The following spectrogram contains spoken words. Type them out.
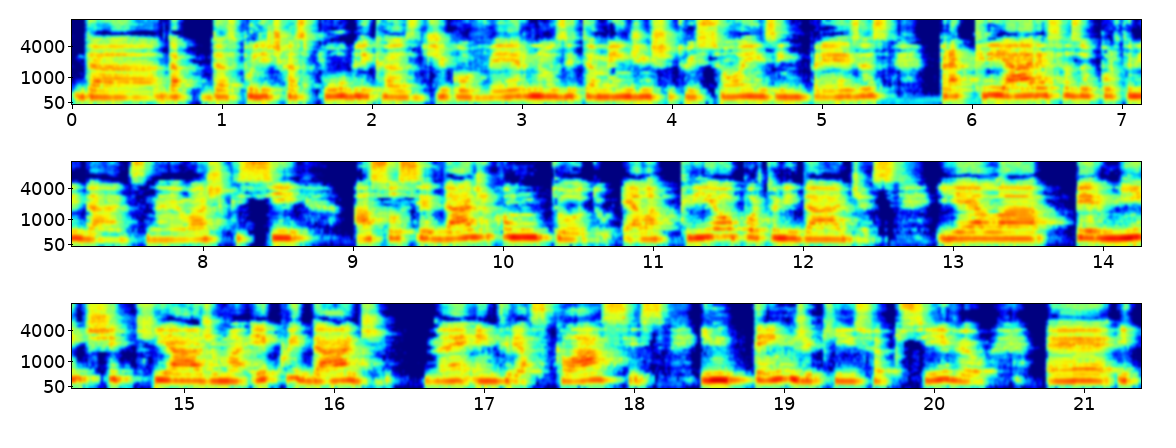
da, da, das políticas públicas, de governos e também de instituições e empresas para criar essas oportunidades, né? Eu acho que se a sociedade como um todo, ela cria oportunidades e ela permite que haja uma equidade né, entre as classes, entende que isso é possível é, e,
